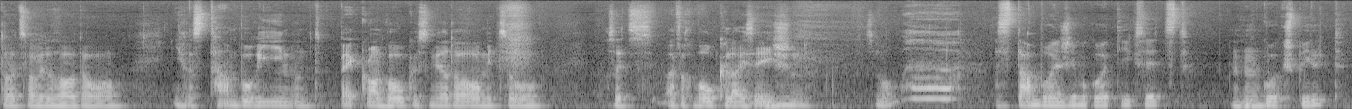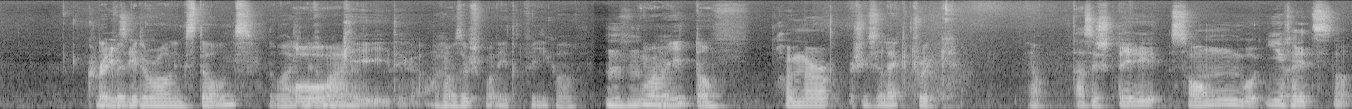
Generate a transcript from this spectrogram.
Da jetzt auch wieder so da ihres Tambourin und Background Vocals sind wieder da mit so Also jetzt einfach Vocalization. So. Also das Tambourin ist immer gut eingesetzt, Mhm. gut gespielt. Nicht wie bei Crazy. den Rolling Stones. Da weißt meine. Okay, Digga. Da können wir sonst mal nicht drauf eingehen. Mhm. Machen wir weiter. Können wir She's Electric. Das ist der Song, wo ich jetzt noch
